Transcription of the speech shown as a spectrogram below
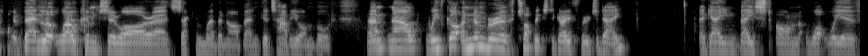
Ben, look, welcome to our uh, second webinar, Ben. Good to have you on board. Um, now, we've got a number of topics to go through today, again, based on what we have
